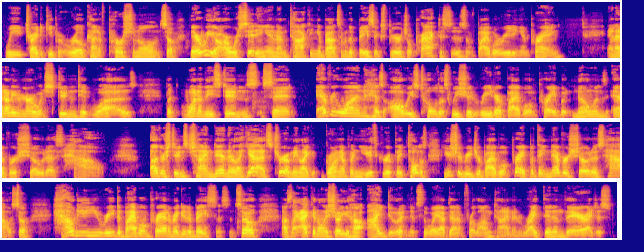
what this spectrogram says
we tried to keep it real kind of personal. And so there we are, we're sitting, and I'm talking about some of the basic spiritual practices of Bible reading and praying. And I don't even remember which student it was, but one of these students said, everyone has always told us we should read our Bible and pray, but no one's ever showed us how. Other students chimed in. They're like, yeah, that's true. I mean, like growing up in youth group, they told us you should read your Bible and pray, but they never showed us how. So, how do you read the Bible and pray on a regular basis? And so I was like, I can only show you how I do it. And it's the way I've done it for a long time. And right then and there, I just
